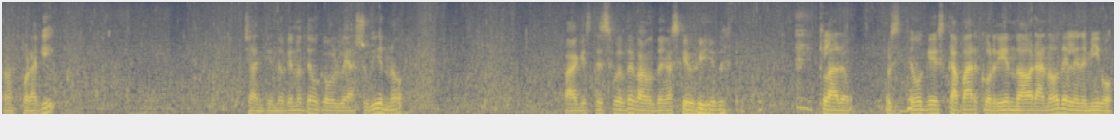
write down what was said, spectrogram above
Vamos por aquí. Sea, entiendo que no tengo que volver a subir, ¿no? Para que estés fuerte cuando tengas que huir Claro Por si tengo que escapar corriendo ahora, ¿no? Del enemigo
